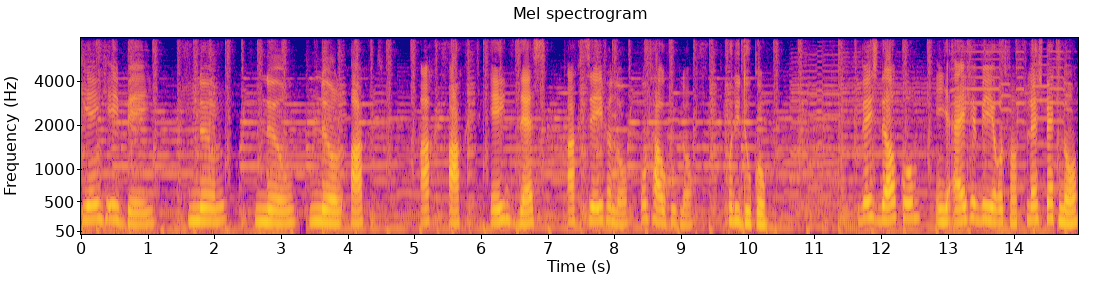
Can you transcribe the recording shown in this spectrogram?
INGB 0008 881687 nog. Onthoud goed nog. Voor die doekoe. Wees welkom in je eigen wereld van Flashback nog.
